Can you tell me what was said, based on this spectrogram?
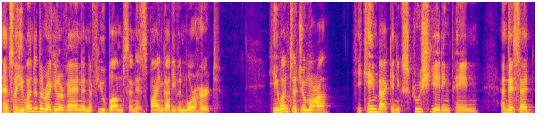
And so he went in the regular van and a few bumps, and his spine got even more hurt. He went to Jumu'ah. He came back in excruciating pain, and they said,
